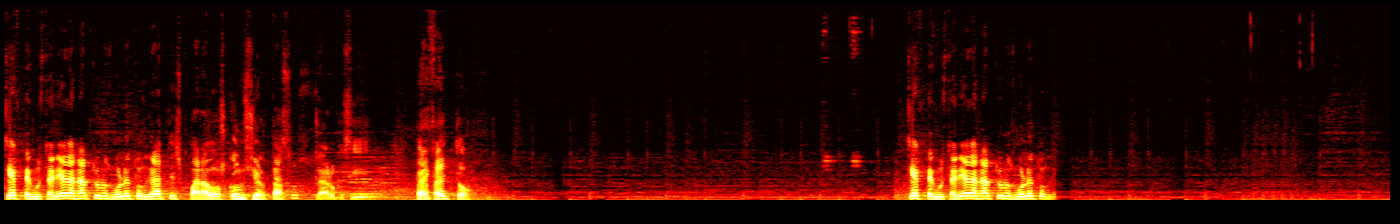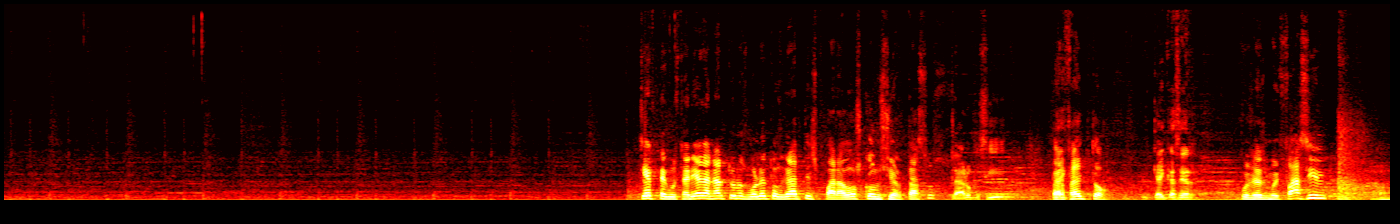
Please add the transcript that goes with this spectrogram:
Chef, ¿te gustaría ganarte unos boletos gratis para dos conciertazos? Claro que sí. Perfecto. Chef, ¿te gustaría ganarte unos boletos? Chef, ¿te gustaría ganarte unos boletos gratis para dos conciertazos? Claro que sí. Perfecto. ¿Qué hay que hacer? Pues es muy fácil.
